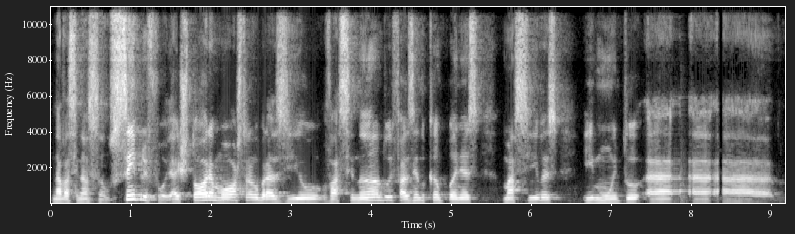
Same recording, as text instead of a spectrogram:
na vacinação. Sempre foi. A história mostra o Brasil vacinando e fazendo campanhas massivas e muito. Uh, uh,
